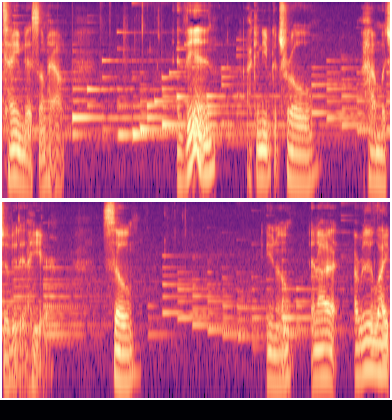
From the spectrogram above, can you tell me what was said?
tame that somehow. And then I can even control how much of it I hear. So, you know, and I I really like,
